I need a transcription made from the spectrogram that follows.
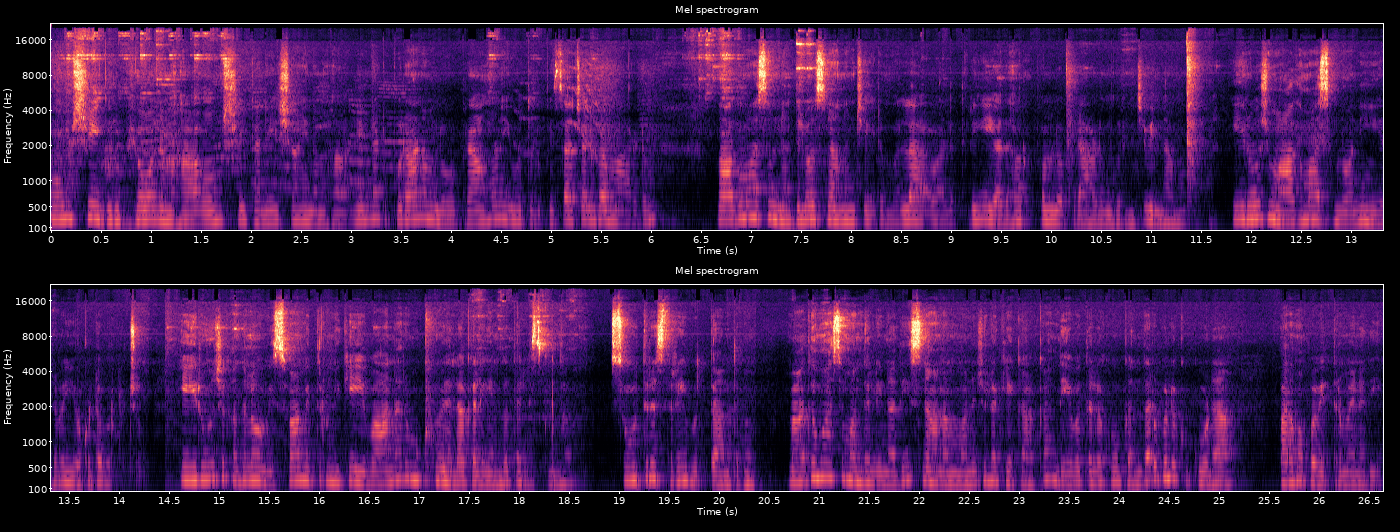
ఓం శ్రీ గురుభ్యో నమ. ఓం శ్రీ గణేశాయ నమ. నిన్నటి పురాణంలో బ్రాహ్మణ యువతులు పిశాచలుగా మారడం మాఘమాసం నదిలో స్నానం చేయడం వల్ల వాళ్ళు తిరిగి యథారూపంలోకి రావడం గురించి విన్నాము. ఈరోజు మాఘమాసంలోని ఇరవై ఒకటవ రోజు. ఈ రోజు కథలో విశ్వామిత్రునికి వానర ముఖం ఎలా కలిగిందో తెలుసుకుందాం. శూద్ర స్త్రీ వృత్తాంతము. మాఘమాసం అందలి నదీ స్నానం మనుషులకే కాక దేవతలకు గంధర్వులకు కూడా పరమ పవిత్రమైనది.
